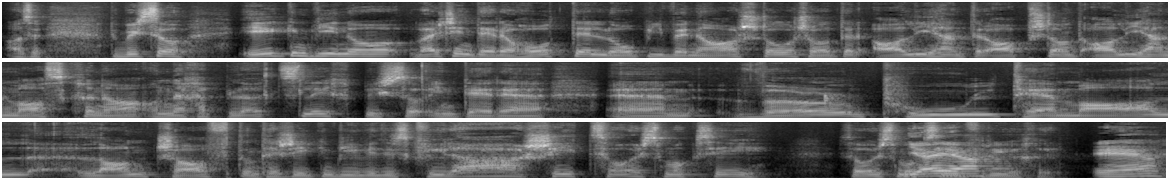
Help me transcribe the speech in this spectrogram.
Also, du bist so irgendwie noch, weißt du, in dieser Hotellobby, wenn du anstehst, oder? Alle haben den Abstand, alle haben Masken an und dann plötzlich bist du so in dieser ähm, Whirlpool-Thermal-Landschaft und hast irgendwie wieder das Gefühl, ah, shit, so ist es mal gewesen. So ist es mal Ja, ja. früher. ja.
